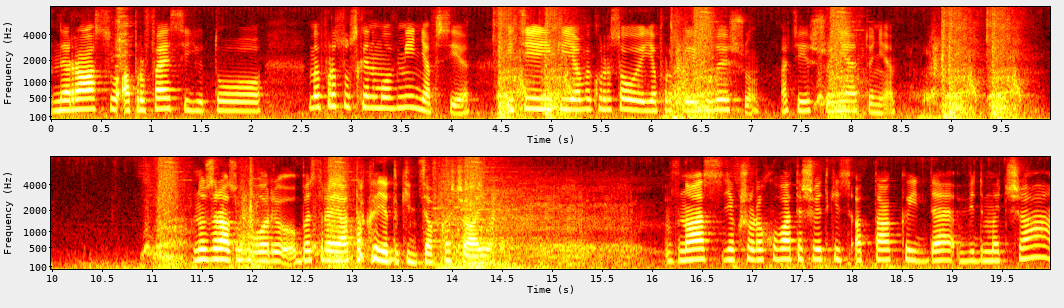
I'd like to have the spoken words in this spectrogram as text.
не расу, а професію, то ми просто скинемо вміння всі. І ті, які я використовую, я просто їх лишу. А ті, що ні, то ні. Ну, зразу говорю, бистра атака я до кінця вкачаю. В нас, якщо рахувати швидкість атаки йде від меча,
